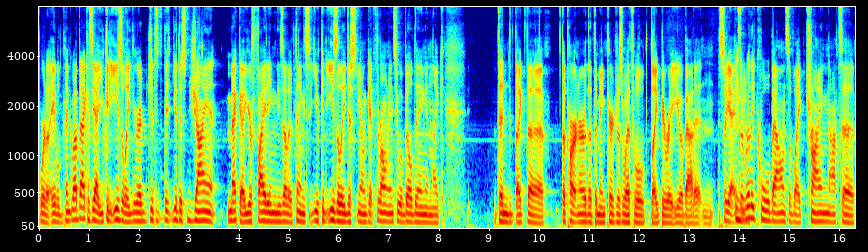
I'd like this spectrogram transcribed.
were able to think about that because yeah, you could easily you're a, you're this giant mecha, you're fighting these other things. You could easily just you know get thrown into a building and like then like the the partner that the main character is with will like berate you about it and so yeah it's a mm-hmm. really cool balance of like trying not to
